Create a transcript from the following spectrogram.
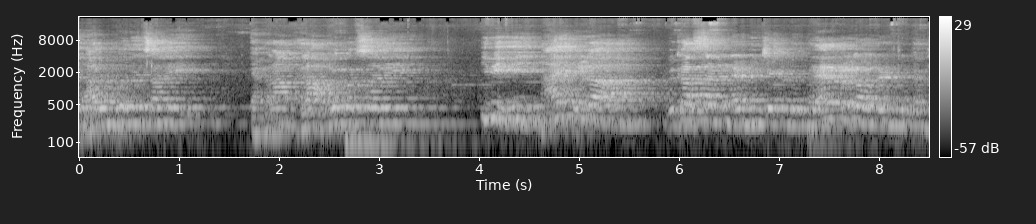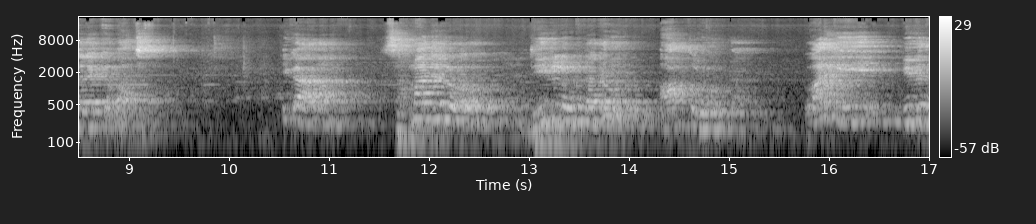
ఎలా రూపొందించాలి ఎలా ఎలా అమలుపరచాలి? ఇవి నాయకులుగా వికాసాన్ని నడిపించేటువంటి ప్రేరకులుగా ఉండేటువంటి పెద్దల యొక్క బాధ్యత ఇక సమాజంలో దీనులు ఉంటారు ఆప్తులు ఉంటారు. వారికి వివిధ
